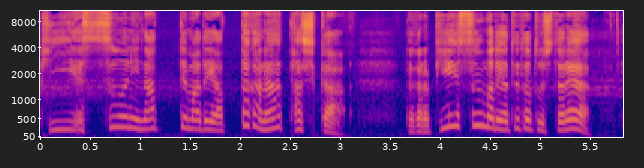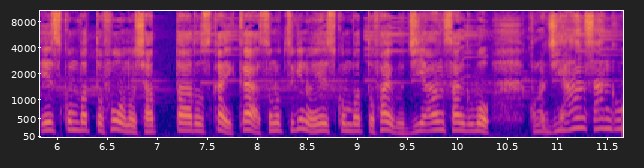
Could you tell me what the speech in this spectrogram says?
PS2 になってまでやったかな確か。だから PS2 までやってたとしたら、エースコンバット4のシャッタードスカイか、その次のエースコンバット5、ジアンサングウォー、このジアンサングウ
